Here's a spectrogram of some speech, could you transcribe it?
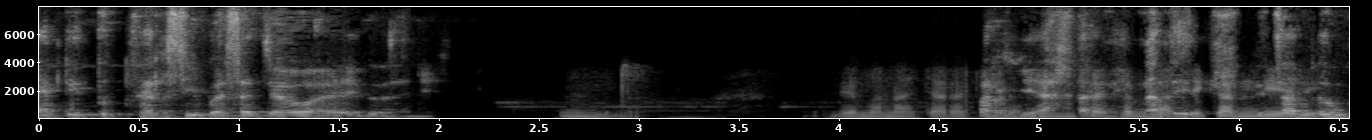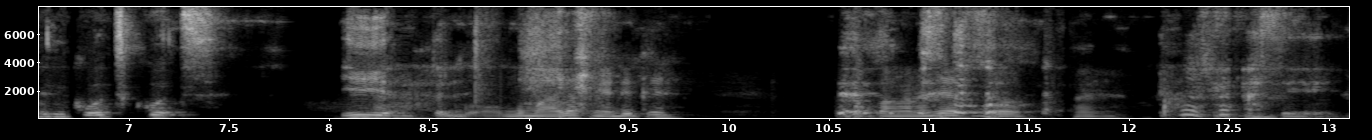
attitude versi bahasa Jawa itu tadi. Hmm. Gimana cara kita nih. Nanti dicantumin quotes-quotes. Iya, Ah, gua males ngeditnya. Lapangan aja tuh. Asik.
